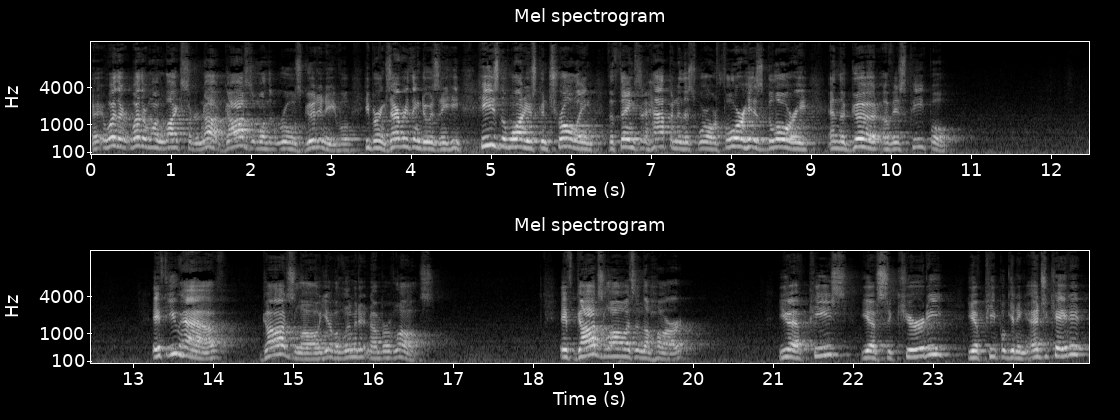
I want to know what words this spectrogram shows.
Uh, whether, whether one likes it or not, God's the one that rules good and evil. He brings everything to his knee. He, he's the one who's controlling the things that happen in this world for his glory and the good of his people. If you have God's law, you have a limited number of laws. If God's law is in the heart, you have peace, you have security, you have people getting educated,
